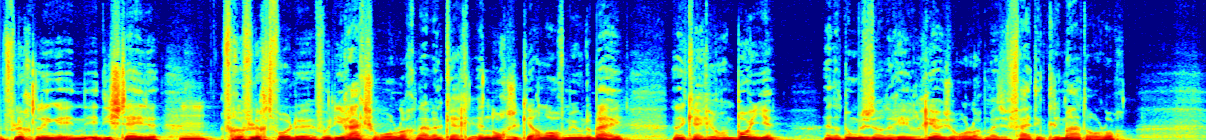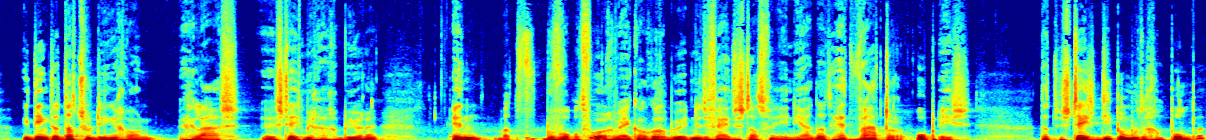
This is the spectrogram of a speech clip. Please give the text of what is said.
vluchtelingen in, in die steden. Mm. Gevlucht voor de, voor de Iraakse oorlog. Nou, dan krijg je en nog eens een keer anderhalf miljoen erbij. En dan krijg je nog een bonje. En dat noemen ze dan de religieuze oorlog, maar het is in feite een klimaatoorlog. Ik denk dat dat soort dingen gewoon helaas uh, steeds meer gaan gebeuren. En wat bijvoorbeeld vorige week ook al gebeurde in de vijfde stad van India, dat het water op is. Dat we steeds dieper moeten gaan pompen.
